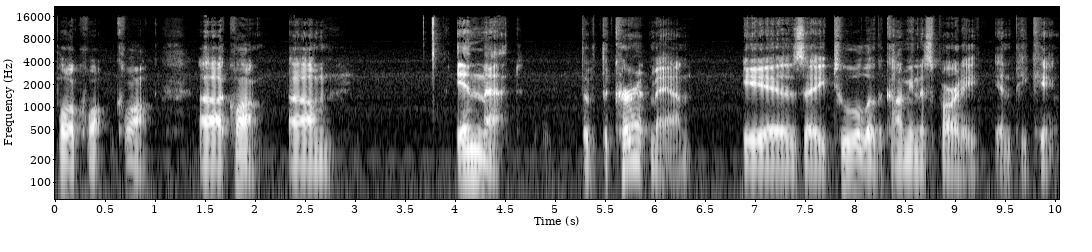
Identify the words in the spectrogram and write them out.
Paul Kwok. Uh, Kwong, um, in that the, the current man is a tool of the Communist Party in Peking.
